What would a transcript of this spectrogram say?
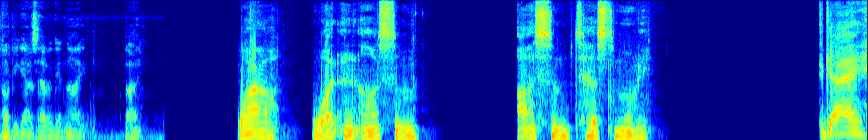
Hope you guys have a good night. Bye. Wow. What an awesome, awesome testimony. The guy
